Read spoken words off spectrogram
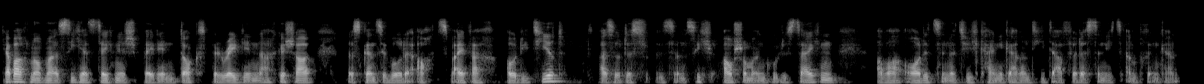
Ich habe auch noch mal sicherheitstechnisch bei den Docs bei Raydian nachgeschaut. Das Ganze wurde auch zweifach auditiert. Also, das ist an sich auch schon mal 'n gutes Zeichen, aber Audits sind natürlich keine Garantie dafür, dass da nichts anbrennen kann.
